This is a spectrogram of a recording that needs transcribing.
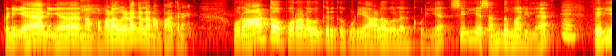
இப்போ நீங்கள் நீங்கள் நம்ம பல இடங்களில் நான் பார்க்குறேன் ஒரு ஆட்டோ போகிற அளவுக்கு இருக்கக்கூடிய அளவில் இருக்கக்கூடிய சிறிய சந்து மாதிரில பெரிய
